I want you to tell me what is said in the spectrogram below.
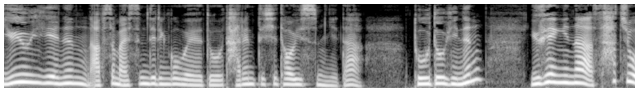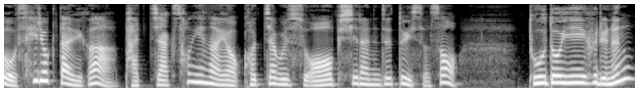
유유히에는 앞서 말씀드린 것 외에도 다른 뜻이 더 있습니다. 도도히는 유행이나 사조, 세력 따위가 바짝 성행하여 걷잡을 수 없이라는 뜻도 있어서 도도히 흐르는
